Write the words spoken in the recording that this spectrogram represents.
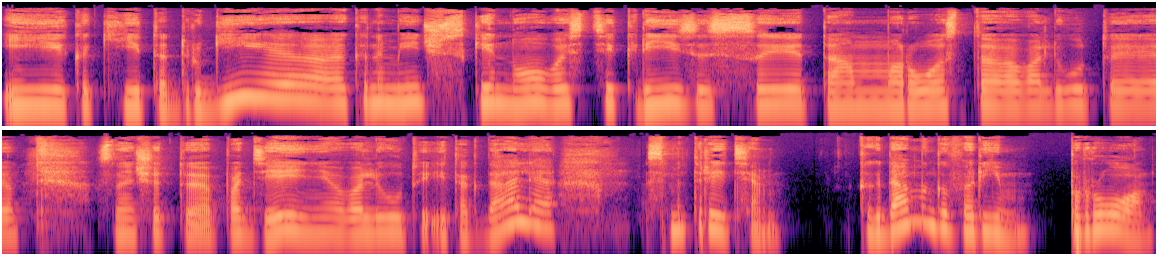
и какие-то другие экономические новости, кризисы, там рост валюты, значит, падение валюты и так далее. Смотрите, когда мы говорим про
